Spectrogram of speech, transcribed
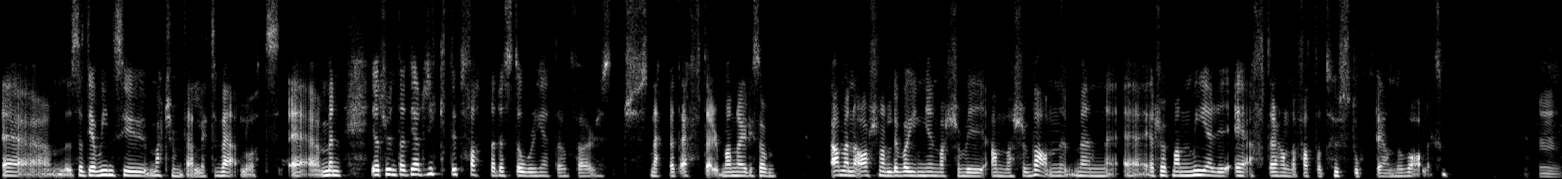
Eh, så att jag minns ju matchen väldigt väl. Åt, eh, men jag tror inte att jag riktigt fattade storheten för snäppet efter. Man har ju liksom, ja, men Arsenal, det var ju ingen match som vi annars vann, men eh, jag tror att man mer i efterhand har fattat hur stort det ändå var. Liksom. Mm.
